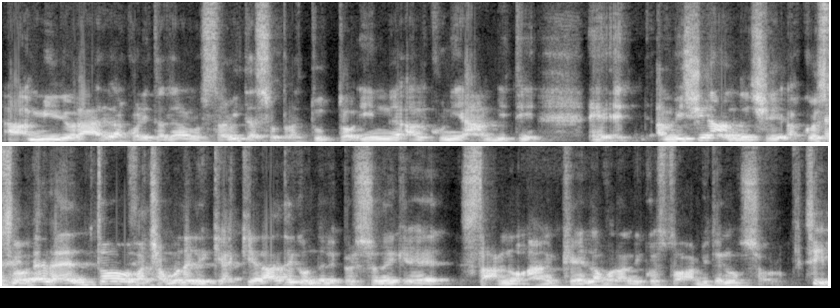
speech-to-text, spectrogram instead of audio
a migliorare la qualità della nostra vita soprattutto in alcuni ambiti. E, avvicinandoci a questo evento facciamo delle chiacchierate con delle persone che stanno anche lavorando in questo ambito e non solo. Sì,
